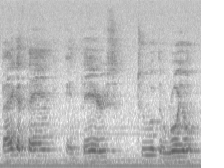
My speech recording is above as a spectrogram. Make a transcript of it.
Bagathan and Thares, two of the royal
